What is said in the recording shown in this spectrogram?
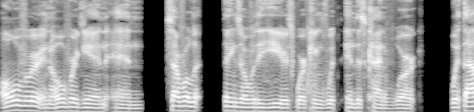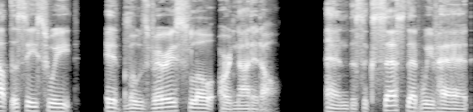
over and over again and several things over the years working with in this kind of work. Without the C suite, it moves very slow or not at all. And the success that we've had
